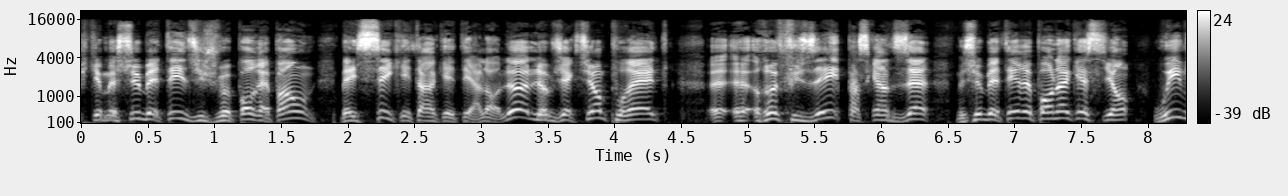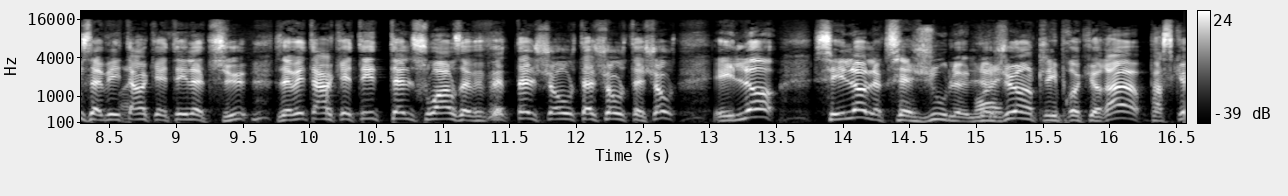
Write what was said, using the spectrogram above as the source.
puis que Monsieur Betté dit je veux pas répondre, ben c'est qu'il est enquêté. Alors là, l'objection pourrait être refusée parce qu'en disant Monsieur Betté répond à la question. Oui, vous avez été enquêté là-dessus. Vous avez été enquêté tel soir, vous avez fait telle chose, telle chose, telle chose. Et là, c'est là, que ça joue le, jeu entre les procureurs parce que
